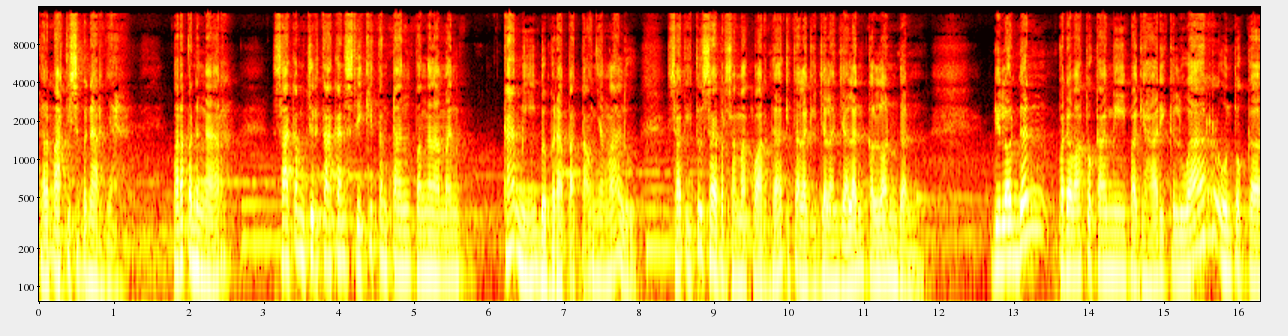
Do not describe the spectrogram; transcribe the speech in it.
dalam arti sebenarnya. Para pendengar, saya akan menceritakan sedikit tentang pengalaman kami beberapa tahun yang lalu. Saat itu saya bersama keluarga kita lagi jalan-jalan ke London. Di London pada waktu kami pagi hari keluar untuk ke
